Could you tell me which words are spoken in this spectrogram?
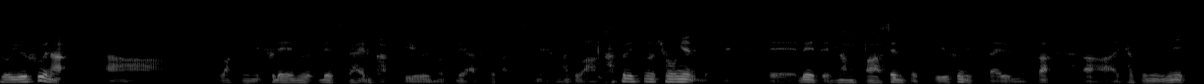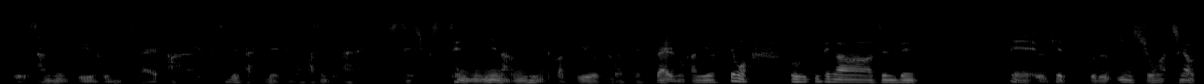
どういうふうな、枠組み、フレームで伝えるかっていうのであるとかですね。あとは確率の表現ですね。えー、0. 何パーセントっていうふうに伝えるのか、あ100人に3人っていうふうに伝える、あそれだと 0. 何パーセントないです。失礼しました。1000人に何人とかっていう形で伝えるのかによっても、受け手が全然、えー、受け取る印象が違う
